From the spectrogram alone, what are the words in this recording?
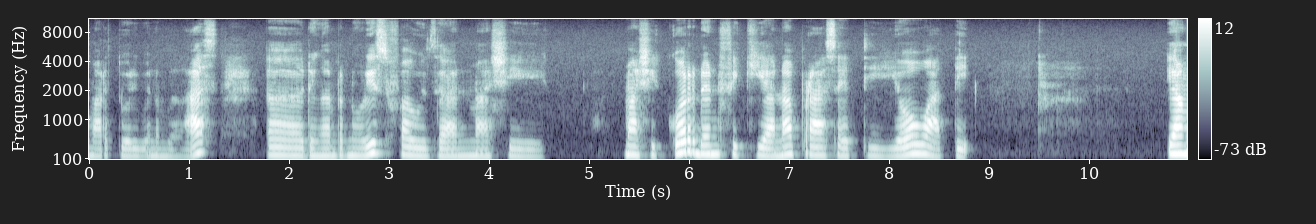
Maret 2016, eh, dengan penulis Fauzan Masyi, Masyikur dan Vikiana Prasetyowati. Yang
